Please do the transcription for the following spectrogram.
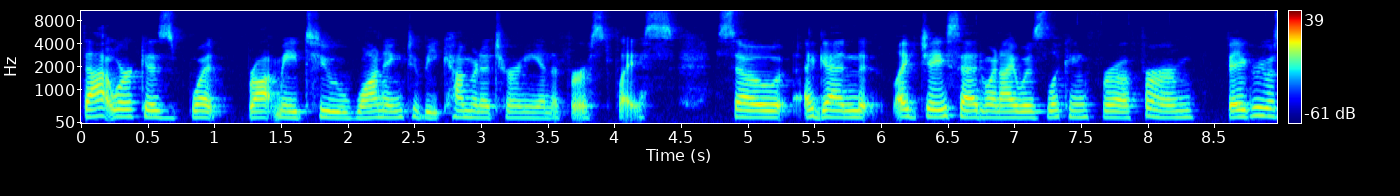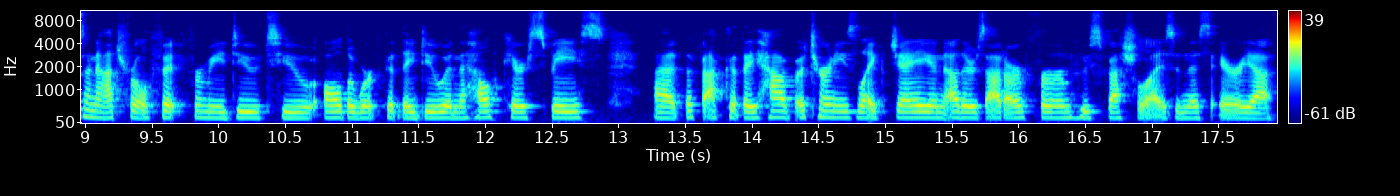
that work is what brought me to wanting to become an attorney in the first place. So, again, like Jay said, when I was looking for a firm, Faegre was a natural fit for me due to all the work that they do in the healthcare space, uh, the fact that they have attorneys like Jay and others at our firm who specialize in this area.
